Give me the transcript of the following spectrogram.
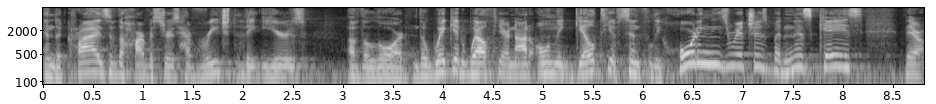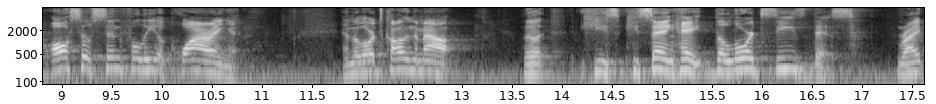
and the cries of the harvesters have reached the ears of the Lord. The wicked wealthy are not only guilty of sinfully hoarding these riches, but in this case, they're also sinfully acquiring it. And the Lord's calling them out. He's, he's saying, hey, the Lord sees this, right?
